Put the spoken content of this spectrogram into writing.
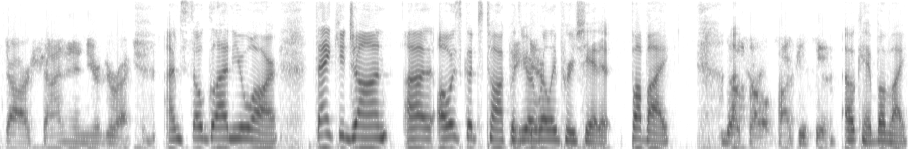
Star shining in your direction. I'm so glad you are. Thank you, John. Uh, always good to talk with you. Care. I really appreciate it. Bye bye. No trouble. Talk to you soon. Okay, bye bye.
